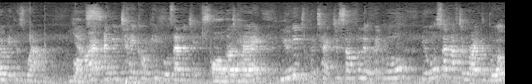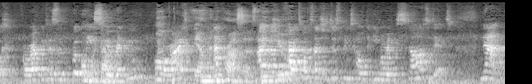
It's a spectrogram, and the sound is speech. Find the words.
claustrophobic as well. Yes. right, and you take on people's energies. All the time. okay, you need to protect yourself a little bit more. You also have to write the book. All right, because the book Oh needs to be written. All right. Yeah, I'm in the process. I- Thank uh, In you. fact, I've actually just been told that you've already started it. Now,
